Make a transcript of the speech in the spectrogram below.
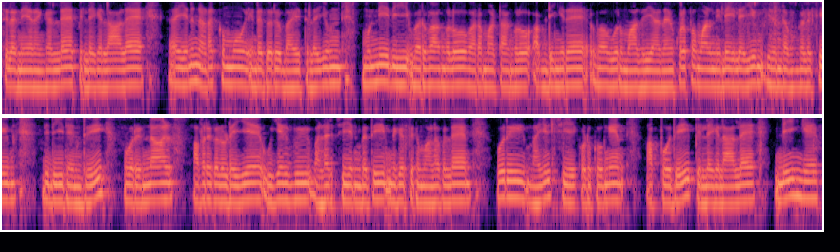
சில நேரங்களில் பிள்ளைகளால் என்ன நடக்குமோ என்றதொரு பயத்திலையும் முன்னேறி வருவாங்களோ வரமாட்டாங்களோ அப்படிங்கிற ஒரு மாதிரியான குழப்பமான நிலையிலையும் இருந்தவங்களுக்கு திடீரென்று ஒரு நாள் அவர்களுடைய உயர்வு வளர்ச்சி என்பது மிக பெரும் அளவில் ஒரு மகிழ்ச்சியை கொடுக்குங்க. அப்போது பிள்ளைகளால் நீங்கள்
